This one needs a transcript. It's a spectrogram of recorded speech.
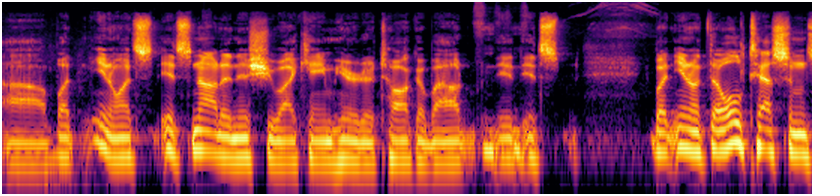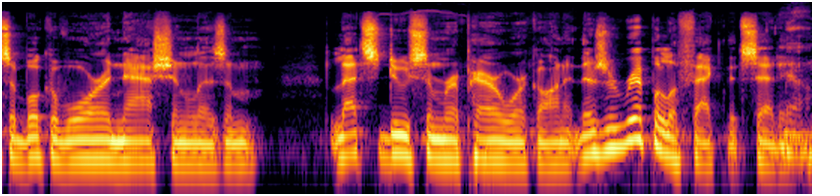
uh, but you know it's it's not an issue I came here to talk about. It, it's, but you know the Old Testament's a book of war and nationalism. Let's do some repair work on it. There's a ripple effect that set in, Yeah.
